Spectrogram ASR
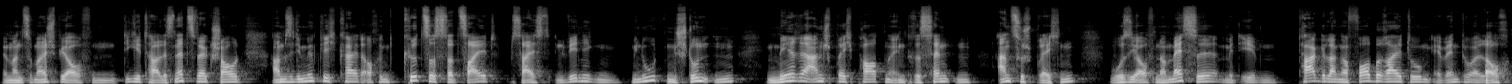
Wenn man zum Beispiel auf ein digitales Netzwerk schaut, haben Sie die Möglichkeit, auch in kürzester Zeit, das heißt in wenigen Minuten, Stunden, mehrere Ansprechpartner, Interessenten anzusprechen, wo Sie auf einer Messe mit eben tagelanger Vorbereitung, eventuell auch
